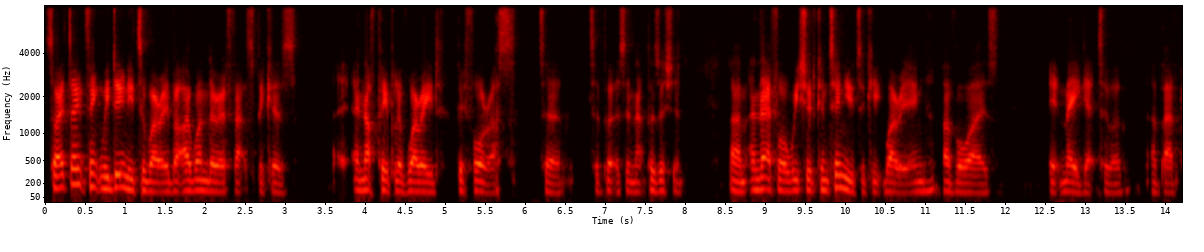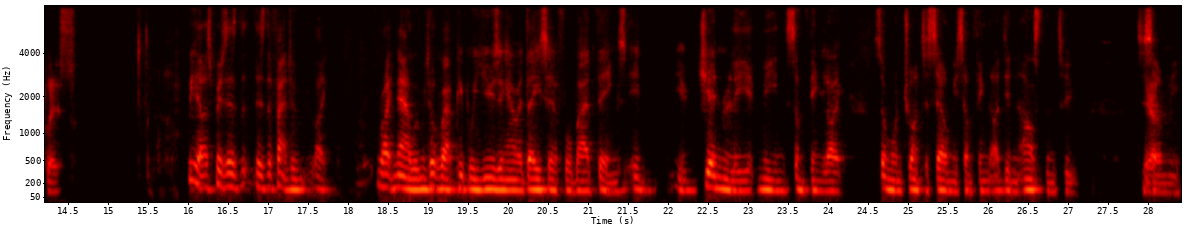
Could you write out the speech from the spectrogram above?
so I don't think we do need to worry, but I wonder if that's because enough people have worried before us to to put us in that position, um, and therefore we should continue to keep worrying. Otherwise, it may get to a, a bad place. Well, yeah, I suppose there's the, there's the fact of like right now when we talk about people using our data for bad things, it you know, generally it means something like someone trying to sell me something that I didn't ask them to to Yeah. sell me.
